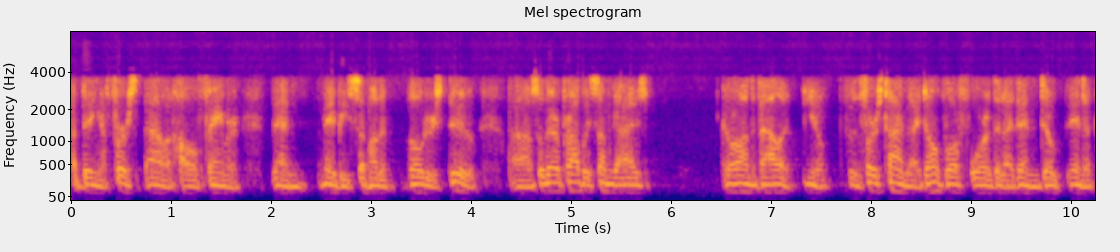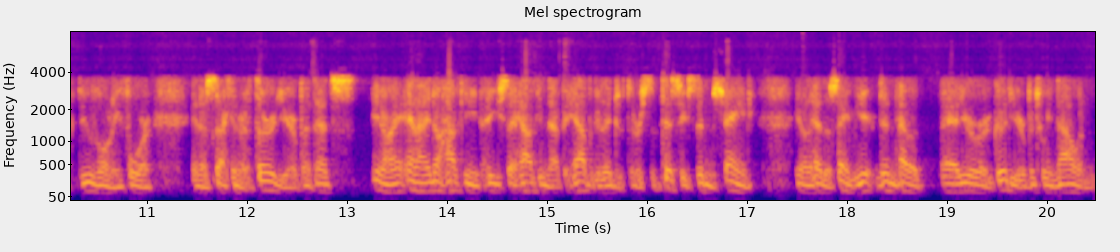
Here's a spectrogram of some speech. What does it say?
of being a first ballot Hall of Famer than maybe some other voters do? Uh, so there are probably some guys go on the ballot, you know, for the first time that I don't vote for that I then don't end up do voting for in a second or third year. But that's you know, and I know how can you, you say how can that be happening because they just, their statistics didn't change. You know, they had the same year, didn't have a bad year or a good year between now and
